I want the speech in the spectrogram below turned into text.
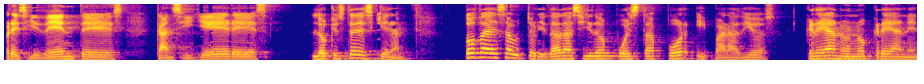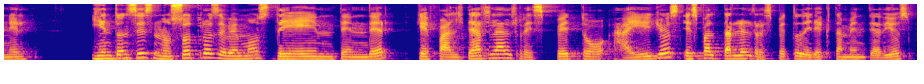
presidentes, cancilleres, lo que ustedes quieran, toda esa autoridad ha sido puesta por y para Dios crean o no crean en Él. Y entonces nosotros debemos de entender que faltarle al respeto a ellos es faltarle el respeto directamente a Dios,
